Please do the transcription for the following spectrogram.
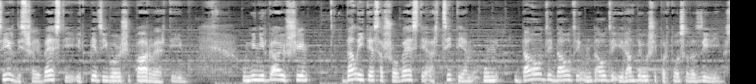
sirdis šai vēstī, ir piedzīvojuši pārvērtību. Un viņi ir gājuši dalīties ar šo vēsti ar citiem un Daudzi, daudzi un daudzi ir atdevuši par to savas dzīvības.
